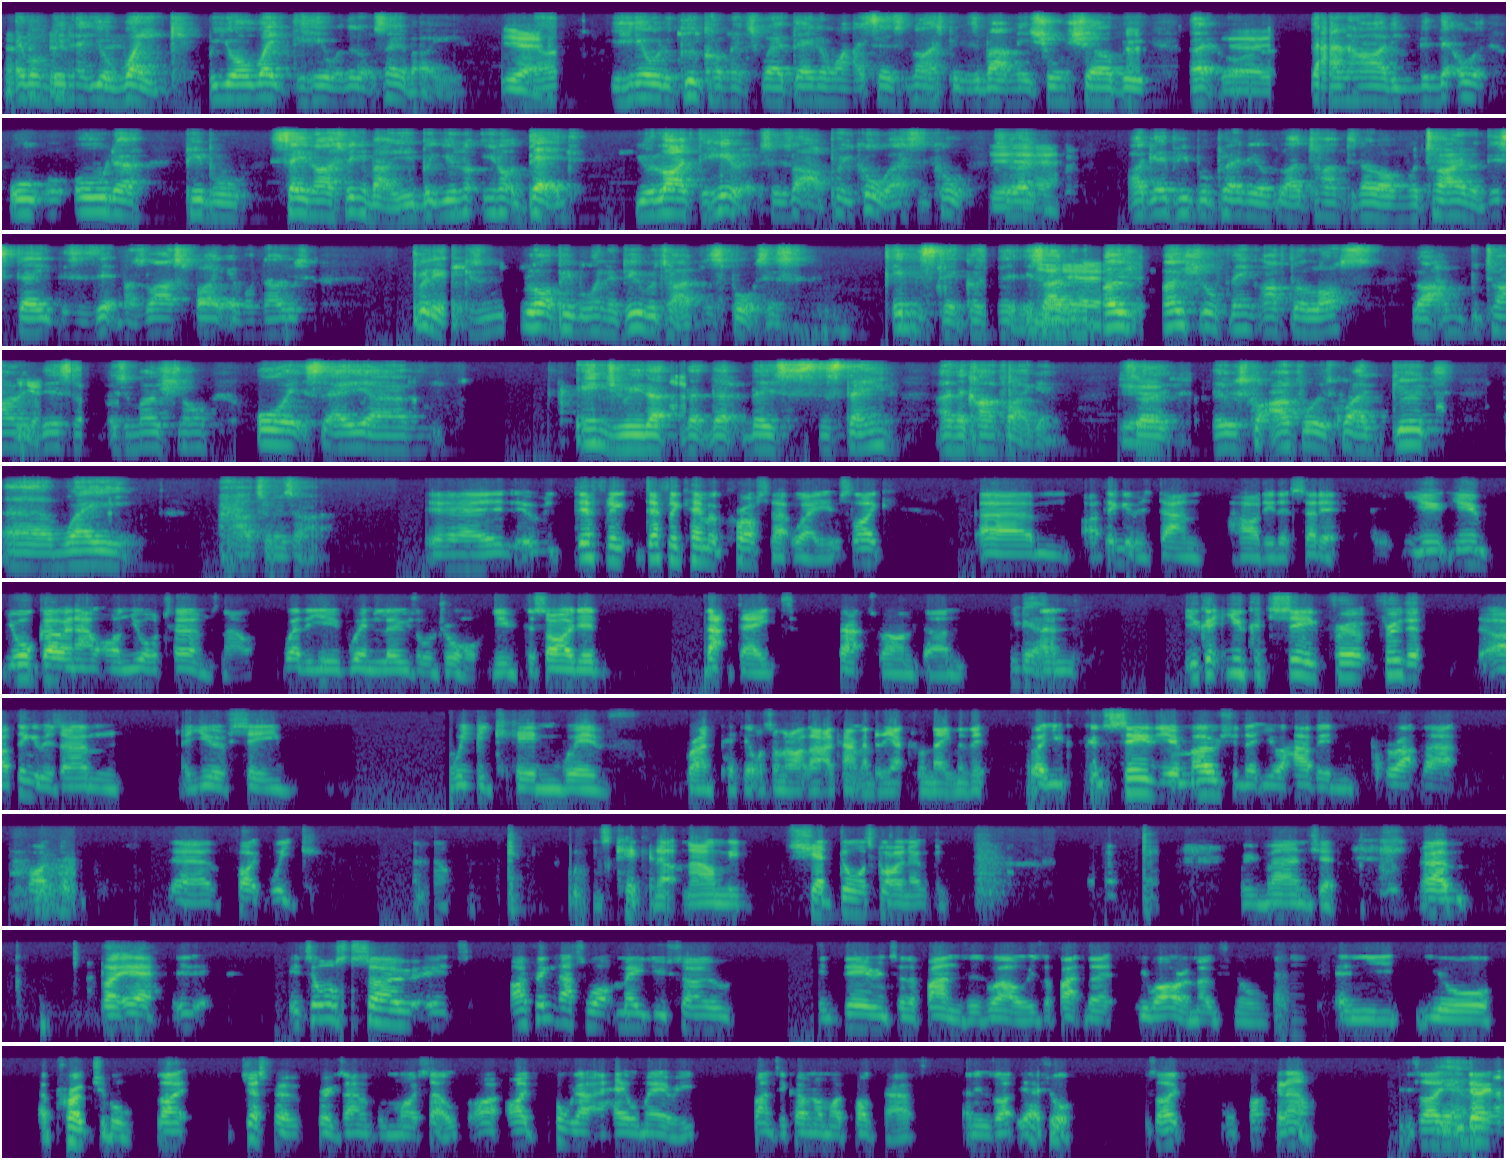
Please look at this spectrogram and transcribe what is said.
everyone being at your wake, but you're awake to hear what they've got to say about you. Yeah. You, know? you hear all the good comments where Dana White says nice things about me, Sean Shelby, uh, Yeah. Dan Hardy, the, the, all, all, all the people say nice thing about you, but you're not you're not dead. You're alive to hear it. So it's like, oh, pretty cool. That's cool. So like, Yeah. I gave people plenty of like time to know I'm retiring on this date. This is it. My last fight. Everyone knows. Brilliant, because a lot of people when they do retire from sports, it's instant because it's like Yeah. an emo- emotional thing after a loss. Like I'm retiring. Yeah. This it's emotional, or it's a um, injury that, that that they sustain and they can't fight again. Yeah. So it was quite. I thought it was quite a good uh, way how to retire. Yeah, it, it definitely definitely came across that way. It was like um, I think it was Dan Hardy that said it. You you you're going out on your terms now, whether you win, lose, or draw. You've decided that date. That's where I'm done. Yeah. And you could you could see through through the I think it was um a UFC week in with Brad Pickett or something like that. I can't remember the actual name of it, but you could see the emotion that you were having throughout that fight uh, fight week. It's kicking up now. I mean, shed doors flying open. We man shit. Um, but yeah, it, it's also it's. I think that's what made you so endearing to the fans as well is the fact that you are emotional and you, you're approachable. Like just for for example, myself, I, I pulled out a hail mary, fancy coming on my podcast, and he was like, "Yeah, sure." It's like, fucking hell. It's like Yeah. you don't.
